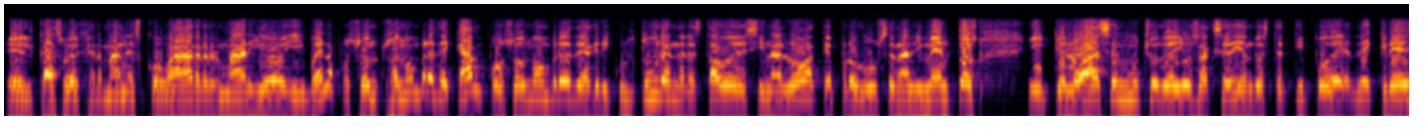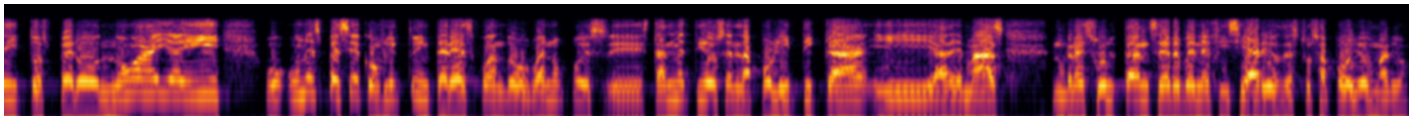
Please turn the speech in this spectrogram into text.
el caso de Germán Escobar, Mario, y bueno, pues son, son hombres de campo, son hombres de agricultura en el estado de Sinaloa que producen alimentos y que lo hacen muchos de ellos accediendo a este tipo de, de créditos, pero no hay ahí una especie de conflicto de interés cuando, bueno, pues eh, están metidos en la política y además resultan ser beneficiarios de estos apoyos, Mario?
